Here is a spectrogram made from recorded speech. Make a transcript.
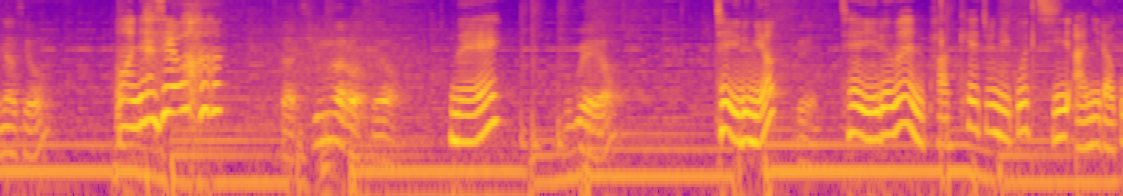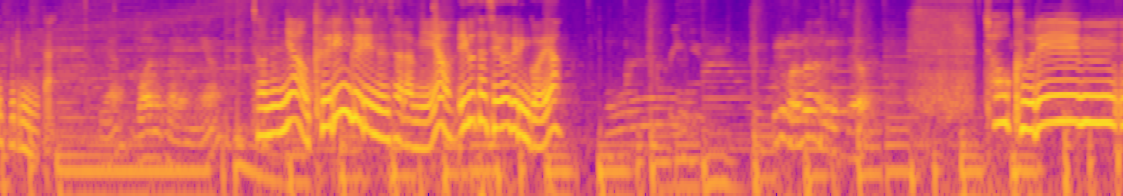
안녕하세요. 어, 안녕하세요. 자, 질문하러 왔어요. 네. 누구예요? 제 이름이요? 네. 제 이름은 박혜준이고 지안이라고 부릅니다. 야, 뭐 하는 사람이에요? 저는요, 그림 그리는 사람이에요. 이거 다 제가 그린 거예요. 그림 얼마나 그렸어요? 저 그림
